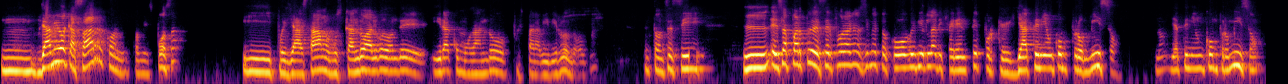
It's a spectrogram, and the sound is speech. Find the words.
Mm, ya me iba a casar con, con mi esposa, y pues ya estábamos buscando algo donde ir acomodando pues para vivir los dos. Entonces sí, esa parte de ser foráneo sí me tocó vivirla diferente porque ya tenía un compromiso, ¿no? Ya tenía un compromiso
